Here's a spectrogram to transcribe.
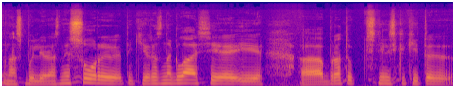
у нас были разные ссоры, такие разногласия, и а, брату снились какие-то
